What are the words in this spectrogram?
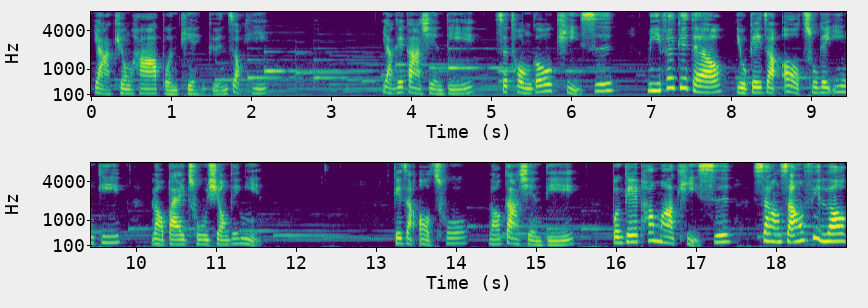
也恐吓本天军作戏。也个假先知是通过奇事米花街头有几只恶处的印记，老拜初相的人，几只恶处老假贤弟，本个跑马骑士，上上飞落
